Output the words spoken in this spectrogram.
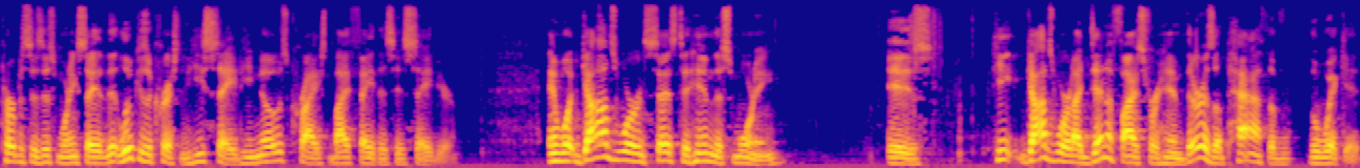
purposes this morning, say that Luke is a Christian. He's saved. He knows Christ by faith as his Savior. And what God's Word says to him this morning is he, God's Word identifies for him there is a path of the wicked.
